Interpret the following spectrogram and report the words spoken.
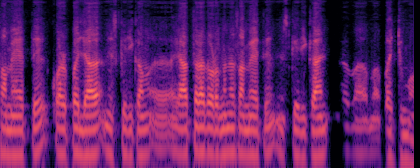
സമയത്ത് കുഴപ്പമില്ലാതെ നിസ്കരിക്കാൻ യാത്ര തുടങ്ങുന്ന സമയത്ത് നിസ്കരിക്കാൻ പറ്റുമോ?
